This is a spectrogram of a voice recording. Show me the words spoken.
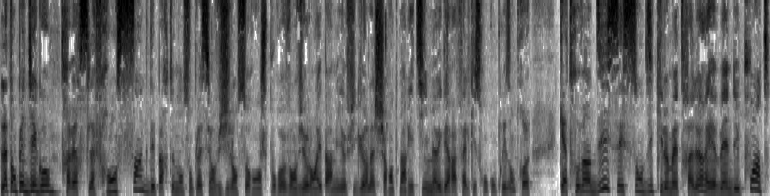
La tempête Diego traverse la France. Cinq départements sont placés en vigilance orange pour vent violent et parmi eux figure la Charente-Maritime avec des rafales qui seront comprises entre 90 et 110 km à l'heure et même des pointes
